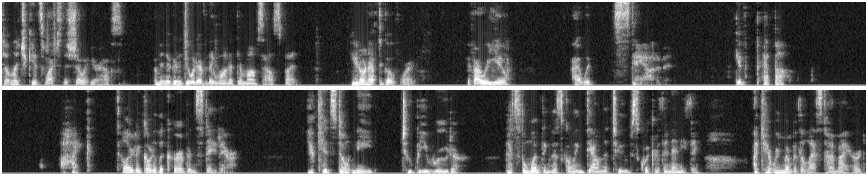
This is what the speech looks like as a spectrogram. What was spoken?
Don't let your kids watch the show at your house. I mean, they're going to do whatever they want at their mom's house, but you don't have to go for it. If I were you, I would stay out of it. Give Peppa a hike. Tell her to go to the curb and stay there. Your kids don't need to be ruder That's the one thing that's going down the tubes quicker than anything. I can't remember the last time I heard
